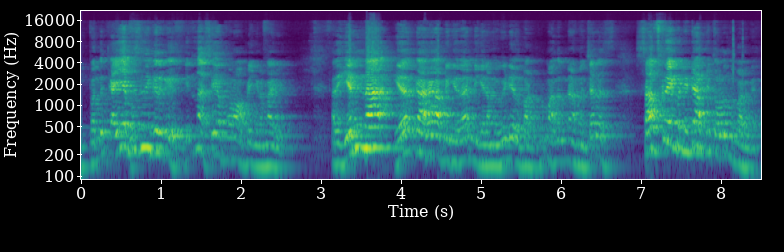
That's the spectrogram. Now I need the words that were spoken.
இப்போ வந்து கையை பிசைஞ்சுக்கு இருக்கு என்ன செய்ய போறோம் அப்படிங்கிற மாதிரி. அது என்ன எதற்காக அப்படிங்கிறத இன்னைக்கு நம்ம வீடியோவில் பார்க்க போகிறோம் அதுக்கு நம்ம சேனல் சப்ஸ்கிரைப் பண்ணிவிட்டு அப்படி தொடர்ந்து பாருங்கள்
